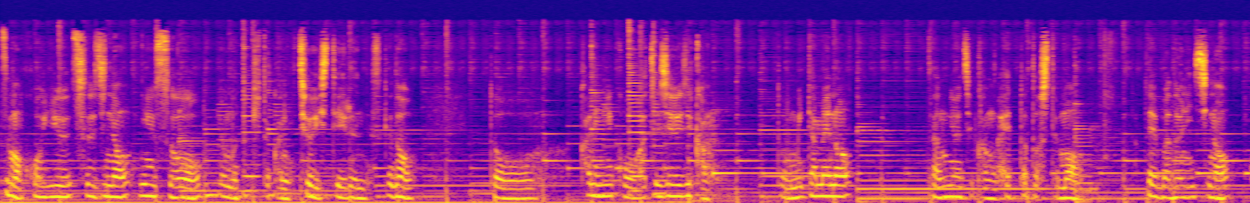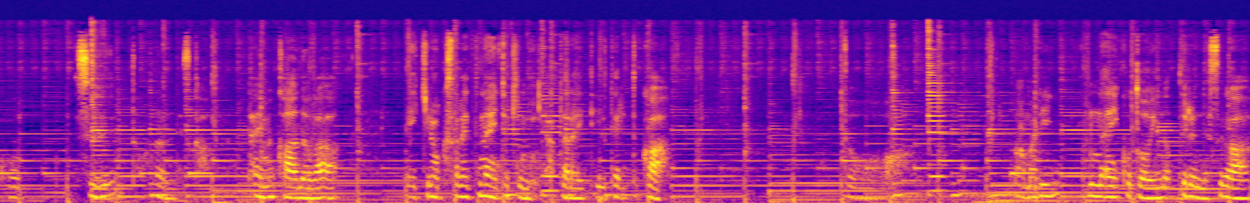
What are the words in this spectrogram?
いつもこういう数字のニュースを読む時とかに注意しているんですけどと仮にこう80時間と見た目の残業時間が減ったとしても例えば土日のこう数なんですかタイムカードが記録されてない時に働いていたりとかとあまりないことを祈ってるんですが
